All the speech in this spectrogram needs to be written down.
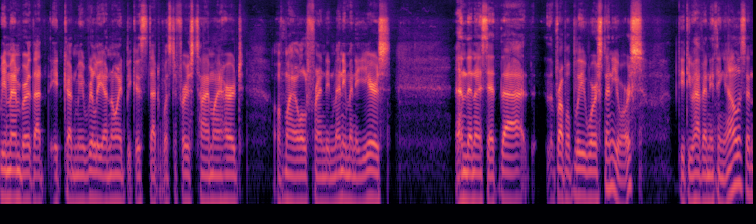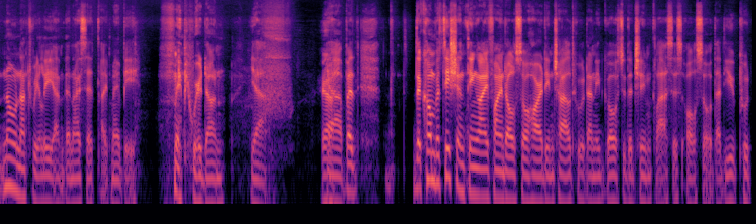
remember that it got me really annoyed because that was the first time I heard of my old friend in many many years, and then I said that probably worse than yours did you have anything else? And no, not really. And then I said like maybe, maybe we're done. Yeah. Yeah. yeah. But the competition thing I find also hard in childhood, and it goes to the gym classes also that you put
